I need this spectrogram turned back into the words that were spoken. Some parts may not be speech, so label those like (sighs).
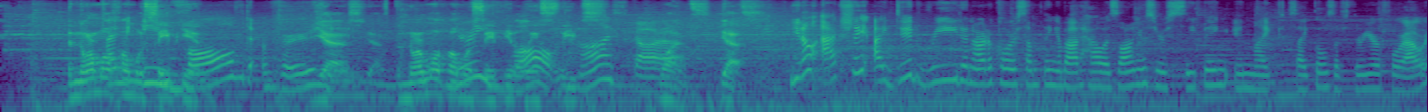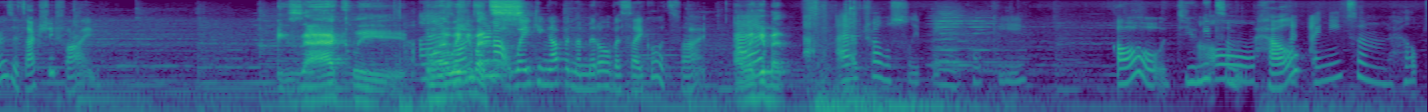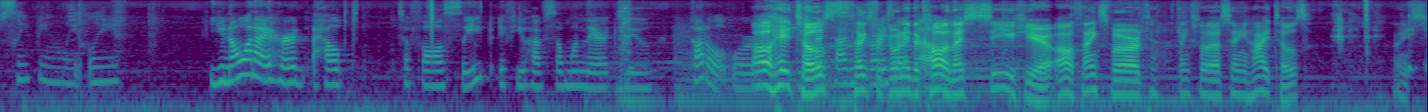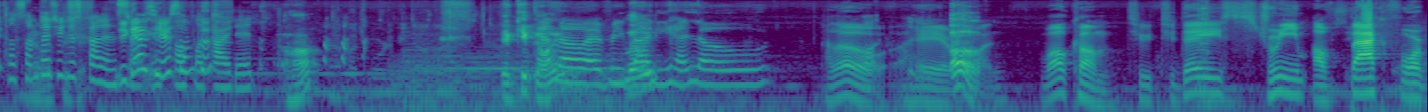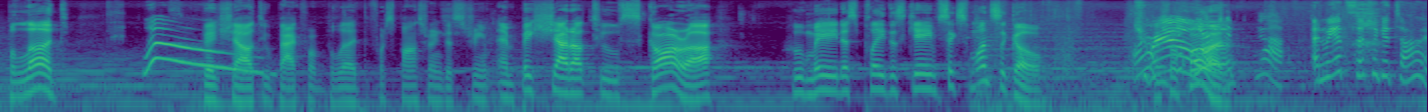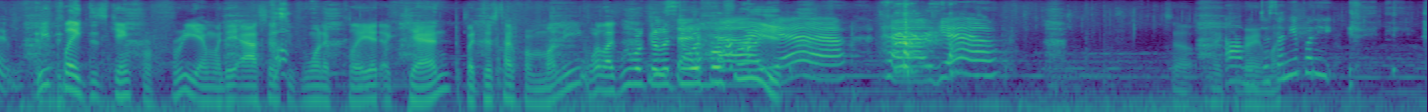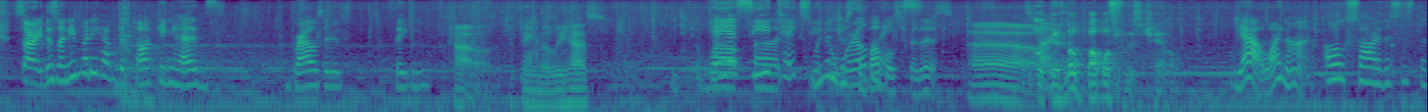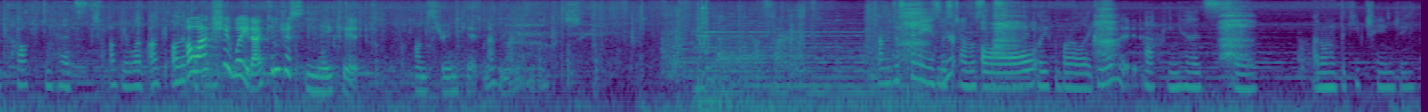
The normal An Homo sapien. evolved version. Yes, yes. The normal Homo You're sapien only sleeps huh, Scar? once. Yes. You know, actually, I did read an article or something about how as long as you're sleeping in like cycles of three or four hours, it's actually fine. Exactly. When Uh, I as wake long up as you're not waking up in the middle of a cycle, it's fine. I wake up at I, I have trouble sleeping, Pokey. Oh, do you need Oh, some help? I, I need some help sleeping lately. You know what I heard helped to fall asleep if you have someone there to cuddle or. Oh, hey keep Toast. Thanks for joining the oh. call. Nice to see you here. Oh, thanks for thanks for saying hi, Toast. Thanks. So sometimes you just gotta you guys hear yourself like? I did. uh huh. Yeah, keep going. Hello, everybody. Hello. Hello. Hey everyone. Oh. Welcome to today's stream of Back 4 Blood. Woo! Big shout out to Back 4 Blood for sponsoring the stream, and big shout out to Scarra, who made us play this game six months ago. True. For fun. Yeah. And we had such a good time. We played this game for free, and when they asked us if we want to play it again, but this time for money, we're like, we were gonna We do it for "Hell free. Yeah. Hell yeah. So thank you Um, very does much. anybody? (laughs) Sorry, does anybody have the Talking Heads browsers thing? Oh, the thing that Lily has. Well, KSC uh, takes what even the just the bubbles makes. for this. Uh, Oh, there's no bubbles for this channel. Yeah, why not? Oh, sorry. This is the Talking Heads. Okay, let, I'll, I'll get Oh, the- actually, wait. I can just make it on StreamKit. Never mind. Uh, sorry. I'm just gonna use this You're channel all specifically for like Good. Talking Heads, so I don't have to keep changing.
